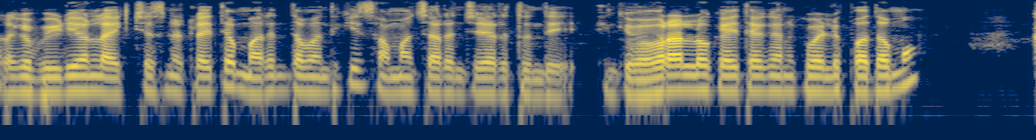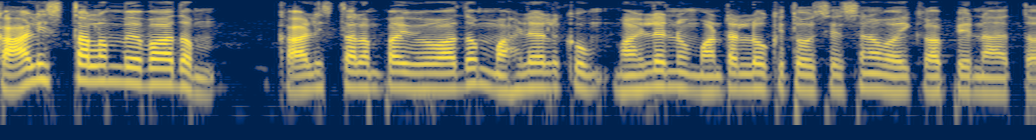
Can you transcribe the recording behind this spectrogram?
అలాగే వీడియోని లైక్ చేసినట్లయితే మరింత మందికి సమాచారం చేరుతుంది. ఇంక వివరాల్లోకి అయితే కనుక వెళ్ళిపోదాము. ఖాళీ స్థలం వివాదం. ఖాళీ స్థలంపై వివాదం. మహిళలకు మహిళను మంటల్లోకి తోసేసిన వైకాపీ నేత.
